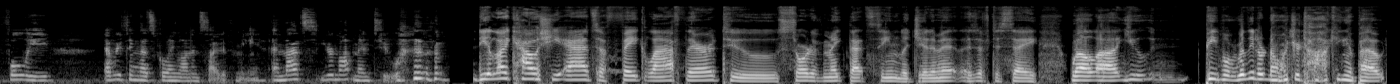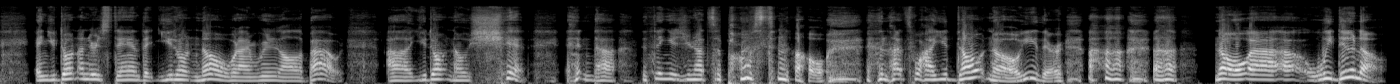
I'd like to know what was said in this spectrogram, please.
fully everything that's going on inside of me. And that's, you're not meant to. Do you like how she adds a fake laugh there to sort of make that seem legitimate? As if to say, well, uh, you people really don't know what you're talking about, and you don't understand that you don't know what I'm really all about. Uh, you don't know shit. And uh, the thing is, you're not supposed to know. And that's why you don't know either. Uh, no, uh, we do know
